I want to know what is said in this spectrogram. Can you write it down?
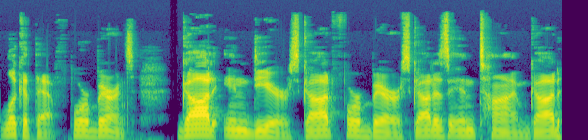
Look at that forbearance. God endears, God forbears, God is in time, God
